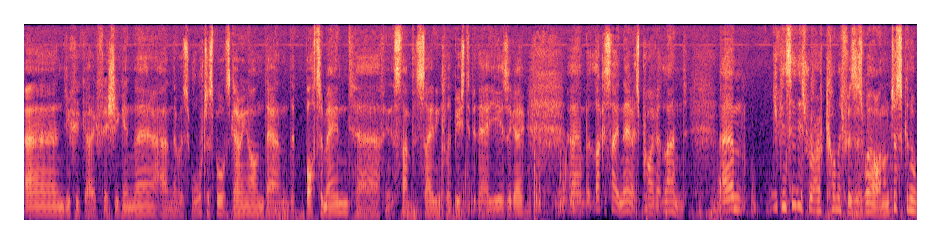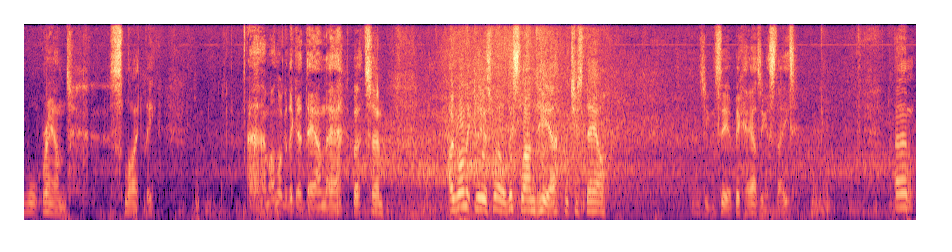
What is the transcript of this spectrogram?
and you could go fishing in there and there was water sports going on down the bottom end. Uh, I think the Stamford Sailing Club used to be there years ago. Um, but like I say now it's private land. Um, you can see this row of conifers as well and I'm just going to walk round slightly. Um, I'm not going to go down there, but um, ironically as well, this land here, which is now, as you can see, a big housing estate, um,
